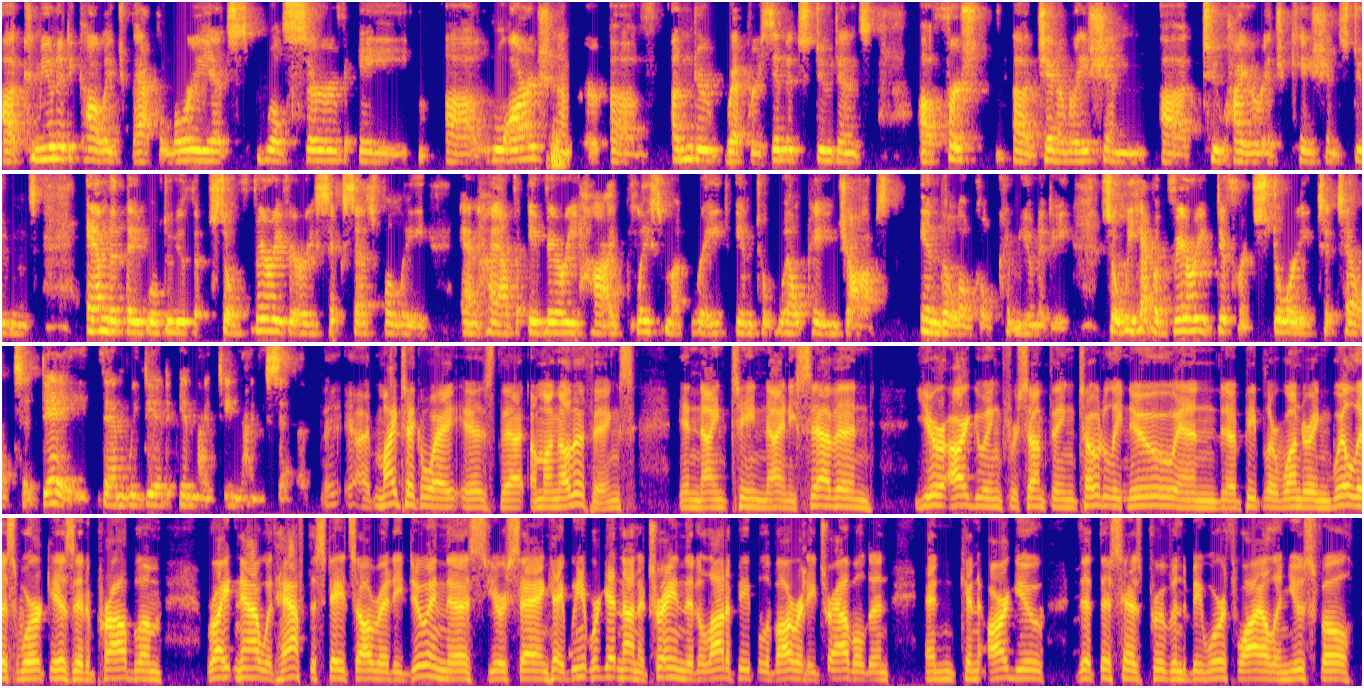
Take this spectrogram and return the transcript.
uh, community college baccalaureates will serve a uh, large number of underrepresented students, uh, first uh, generation uh, to higher education students, and that they will do so very, very successfully and have a very high placement rate into well paying jobs in the local community. So we have a very different story to tell today than we did in 1997. Uh, my takeaway is that, among other things, in 1997, you're arguing for something totally new, and uh, people are wondering, will this work? Is it a problem? Right now, with half the states already doing this, you're saying, hey, we, we're getting on a train that a lot of people have already traveled and, and can argue that this has proven to be worthwhile and useful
